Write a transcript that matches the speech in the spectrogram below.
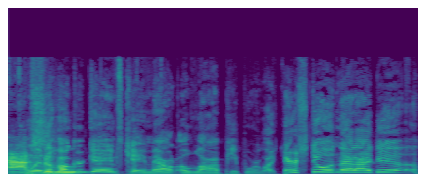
Absolute. When Hunger Games came out, a lot of people were like, "They're stealing that idea."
